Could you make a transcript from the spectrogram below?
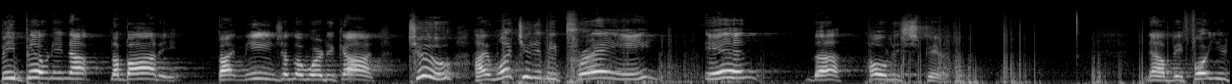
Be building up the body by means of the Word of God. Two, I want you to be praying in the Holy Spirit. Now, before you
